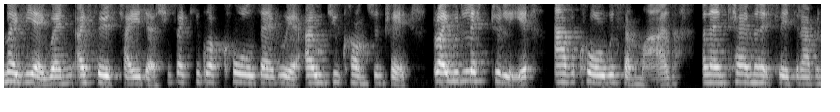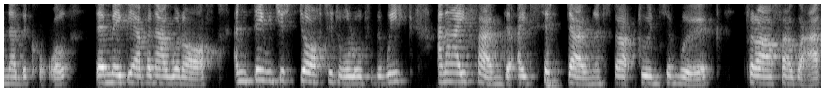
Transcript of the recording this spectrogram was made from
my VA, when I first hired her, she's like, you got calls everywhere. How do you concentrate? But I would literally have a call with someone and then 10 minutes later have another call, then maybe have an hour off. And they were just dotted all over the week. And I found that I'd sit down and start doing some work for half hour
